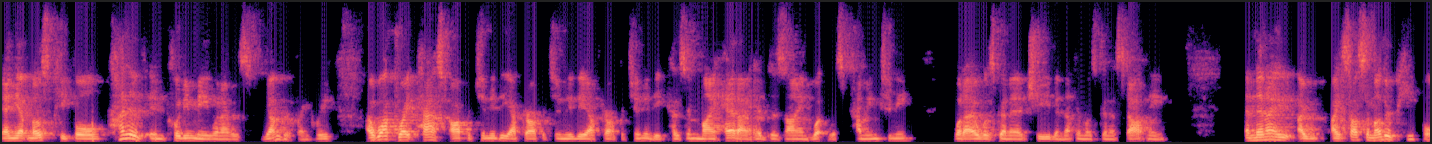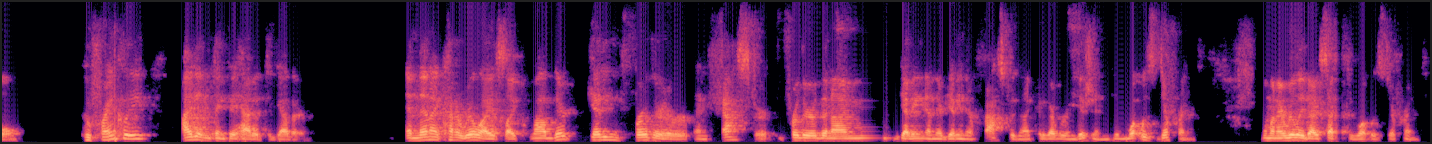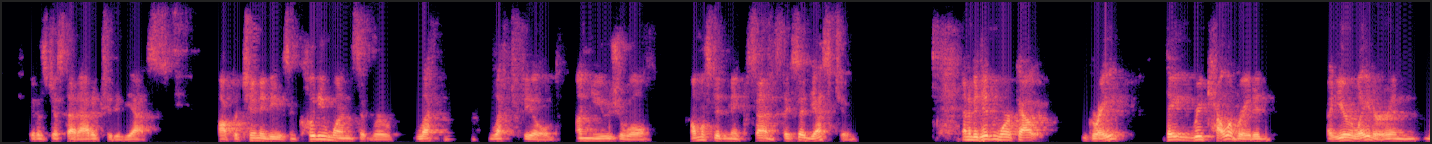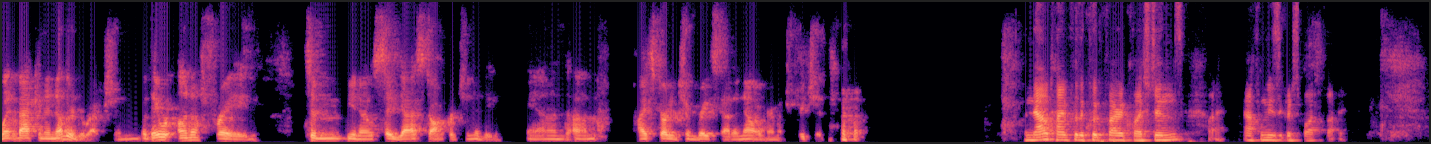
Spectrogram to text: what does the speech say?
And yet, most people, kind of including me when I was younger, frankly, I walked right past opportunity after opportunity after opportunity because in my head I had designed what was coming to me what I was going to achieve and nothing was going to stop me. And then I, I, I saw some other people who, frankly, I didn't think they had it together. And then I kind of realized, like, wow, they're getting further and faster, further than I'm getting, and they're getting there faster than I could have ever envisioned. And what was different? And when I really dissected what was different, it was just that attitude of yes, opportunities, including ones that were left left field, unusual, almost didn't make sense. They said yes to. And if it didn't work out great. They recalibrated a year later and went back in another direction, but they were unafraid to, you know, say yes to opportunity. And um, I started to embrace that, and now I very much preach it. now, time for the quick fire questions. Apple Music or Spotify?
